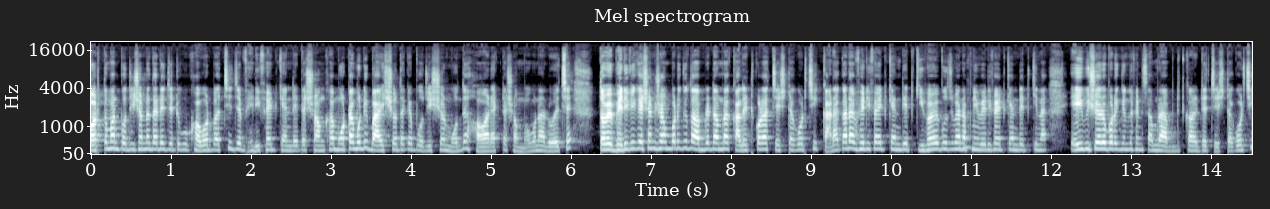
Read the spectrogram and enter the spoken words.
বর্তমান পজিশনে দাঁড়িয়ে যেটুকু খবর পাচ্ছি যে ভেরিফাইড ক্যান্ডিডেটের সংখ্যা মোটামুটি বাইশশো থেকে পঁচিশশোর মধ্যে হওয়ার একটা সম্ভাবনা রয়েছে। তবে ভেরিফিকেশন সম্পর্কিত আপডেট আমরা কালেক্ট করার চেষ্টা করছি। কারা কারা ভেরিফাইড ক্যান্ডিডেট কীভাবে বুঝবেন আপনি ভেরিফাইড ক্যান্ডিডেট কিনা, এই বিষয়ের উপরে কিন্তু ফ্রেন্ডস আমরা আপডেট কালেক্টের চেষ্টা করছি।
